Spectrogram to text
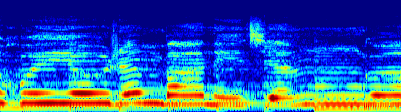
会有人把你牵挂。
